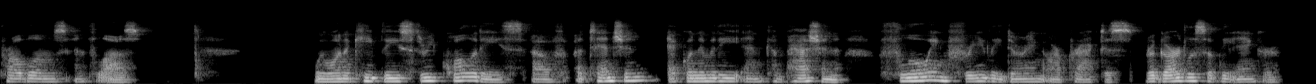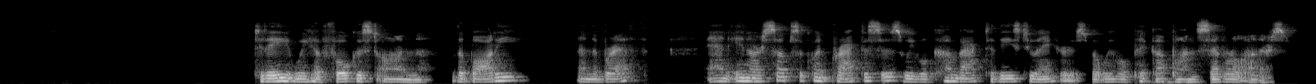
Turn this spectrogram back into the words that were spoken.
problems and flaws. We want to keep these three qualities of attention, equanimity, and compassion flowing freely during our practice, regardless of the anchor. Today, we have focused on the body and the breath. And in our subsequent practices, we will come back to these two anchors, but we will pick up on several others.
